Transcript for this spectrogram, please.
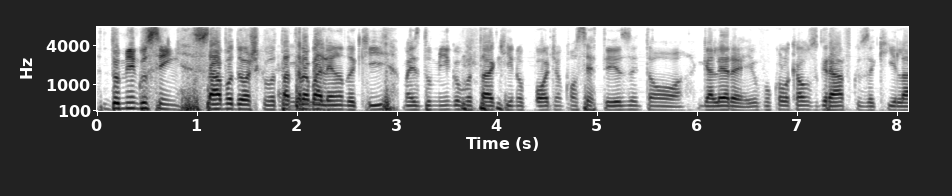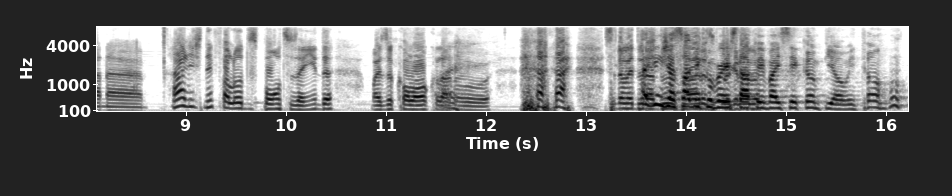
Domingo sim. Sábado eu acho que vou estar trabalhando aqui, mas domingo eu vou estar aqui no pódio com certeza. Então, galera, eu vou colocar os gráficos aqui lá na. Ah, a gente nem falou dos pontos ainda, mas eu coloco lá no. a gente já sabe que o Verstappen vai ser campeão, então.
